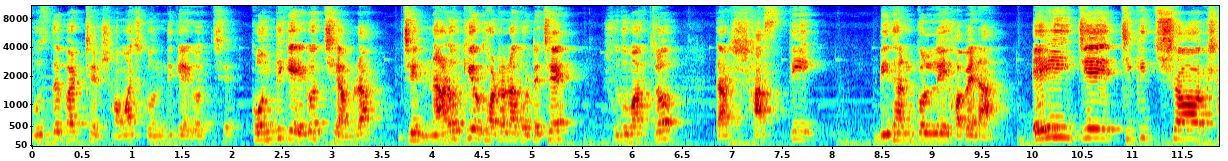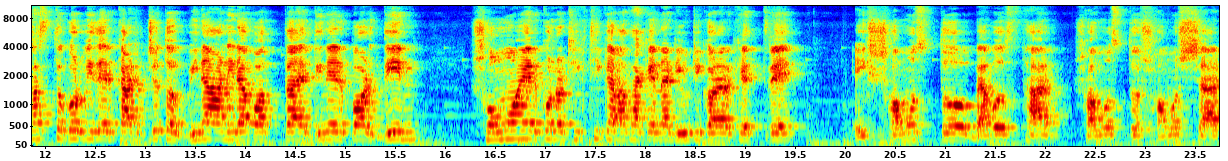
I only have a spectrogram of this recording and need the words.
বুঝতে পারছেন সমাজ কোন দিকে এগোচ্ছে? কোন দিকে এগোচ্ছি আমরা? যে নারকীয় ঘটনা ঘটেছে, শুধুমাত্র তার শাস্তি বিধান করলেই হবে না। এই যে চিকিৎসক, স্বাস্থ্যকর্মীদের কার্যত বিনা নিরাপত্তায় দিনের পর দিন সময়ের কোনো ঠিক ঠিকানা থাকে না ডিউটি করার ক্ষেত্রে, এই সমস্ত ব্যবস্থার, সমস্ত সমস্যার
